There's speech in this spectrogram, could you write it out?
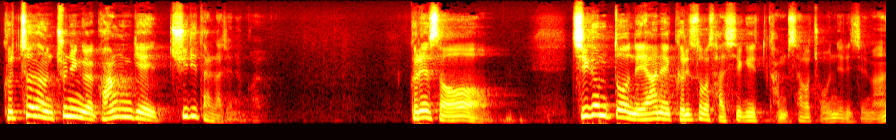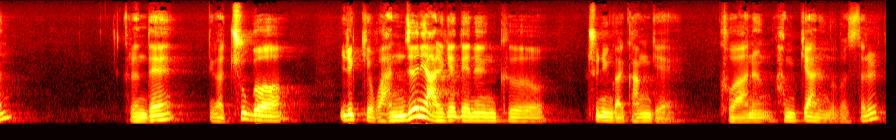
그처럼 주님과의 관계의 질이 달라지는 거예요. 그래서 지금 또 내 안에 그리스도가 사시기 감사가 좋은 일이지만 그런데 내가 죽어 이렇게 완전히 알게 되는 그 주님과의 관계, 그 안은 함께하는 것을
